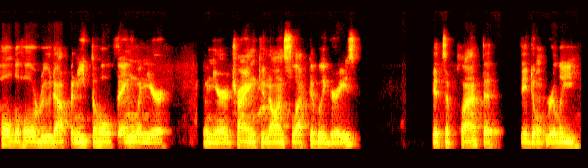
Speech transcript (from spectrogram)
pull the whole root up and eat the whole thing when you're when you're trying to non-selectively graze. It's a plant that they don't really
